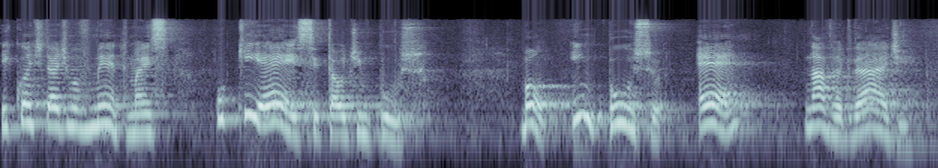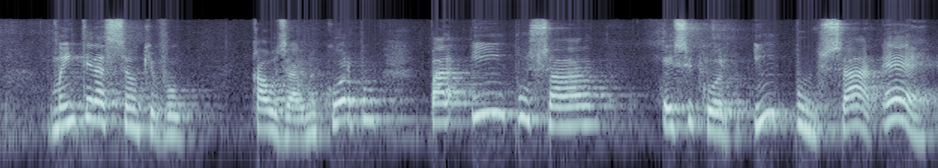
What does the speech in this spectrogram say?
e quantidade de movimento, mas o que é esse tal de impulso? Bom, impulso é, na verdade, uma interação que eu vou causar no corpo para impulsar esse corpo. Impulsar é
